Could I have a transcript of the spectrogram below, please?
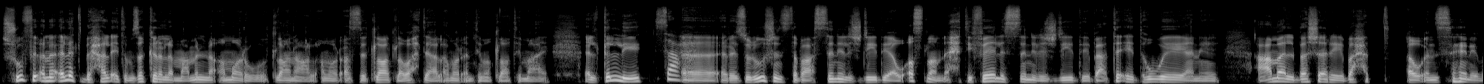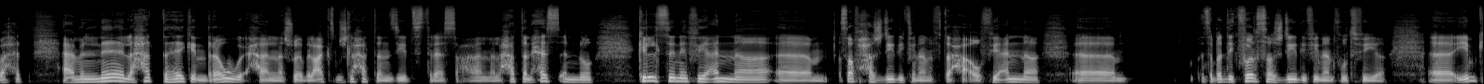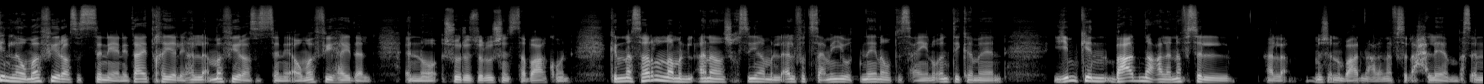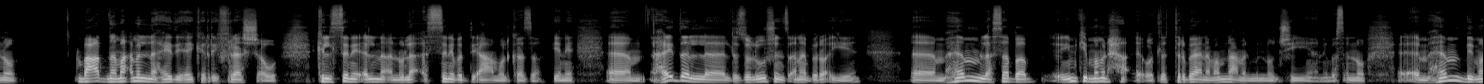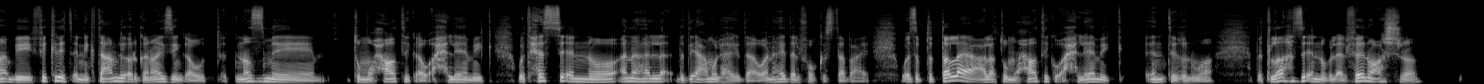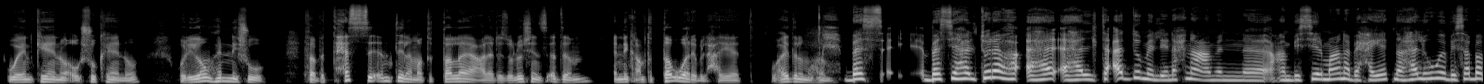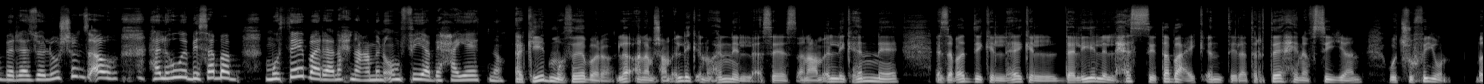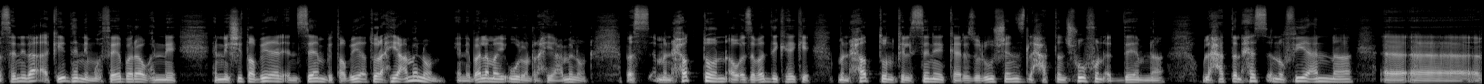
شوفي أنا قلت بحلقة مذكرة لما عملنا قمر وطلعنا على القمر قصدي طلعت لوحدي على القمر انت ما طلعتي معي. قلت لك صح. resolutions آه تبع السنة الجديدة أو أصلا احتفال السنة الجديدة بعتقد هو يعني عمل بشري بحت أو إنساني بحت عملناه لحتى هيك نروق حالنا شوي بالعكس مش لحتى نزيد stress على حالنا لحتى نحس إنه كل سنة في عنا صفحة جديدة فينا نفتحها أو في عنا إذا بدك فرصة جديدة فينا نفوت فيها. آه يمكن لو ما في رأس السنة يعني تعي تخيلي هلأ ما في رأس السنة أو ما في هيدا إنه شو ال resolutions تبعكم كنا صار لنا من أنا شخصيا من 1992 وأنت كمان يمكن بعدنا على نفس ال هلأ مش إنه بعدنا على نفس الأحلام بس إنه بعدنا ما عملنا هيدي هيك ال refresh أو كل سنة قلنا إنه لأ السنة بدي أعمل كذا. يعني هيدا ال resolutions أنا برأيي مهم لسبب يمكن ما بنحققه ثلاث أرباعنا ما بنعمل منهم شيء يعني بس إنه مهم بما بفكرة إنك تعملي organizing أو تنظمي طموحاتك أو أحلامك وتحسي إنه أنا هلأ بدي أعمل هيدا أو أنا هيدا ال focus تبعي. وإذا بتطلعي على طموحاتك وأحلامك أنت غنوة بتلاحظي إنه بال 2010 وين كانوا أو شو كانوا واليوم هن شو؟ فبتحسي أنت لما تطلعي على resolutions قدم إنك عم تتطوري بالحياة وهيدا المهم. بس بس يا هل ترى هل التقدم اللي نحن عم عم بيصير معنا بحياتنا هل هو بسبب الريزولوشنز أو هل هو بسبب مثابرة نحن عم نقوم فيها بحياتنا؟ أكيد مثابرة. لا أنا مش عم أقول لك إنه هن الأساس أنا عم أقول لك هن إذا بدك هيك الدليل الحسي تبعك أنت لترتاحي نفسيا وتشوفيهم. بس هن لأ أكيد هن مثابرة وهن هن شيء طبيعي الإنسان بطبيعته رح يعملهم يعني بلا ما يقولهم رح يعملهم. بس بنحطهم أو إذا بدك هيك بنحطهم كل سنة كريزولوشنز لحتى نشوفهم قدامنا ولحتى نحس إنه في عنا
